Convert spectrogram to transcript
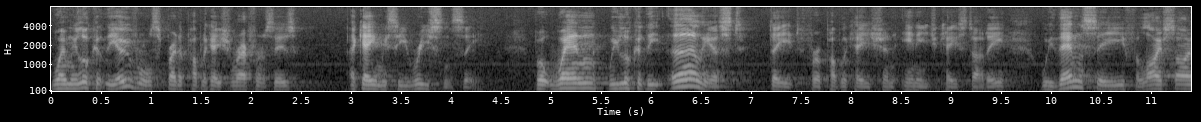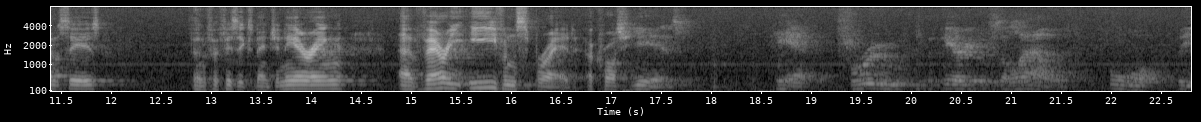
When we look at the overall spread of publication references, again we see recency. But when we look at the earliest date for a publication in each case study. We then see for life sciences and for physics and engineering a very even spread across years here through the period is allowed for the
